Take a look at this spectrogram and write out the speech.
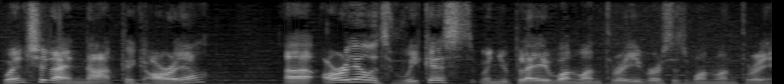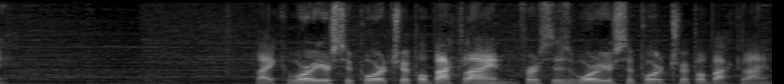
When should I not pick Auriel? Uh, Auriel is weakest when you play 113 versus 113. Like warrior support triple backline versus warrior support triple backline.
